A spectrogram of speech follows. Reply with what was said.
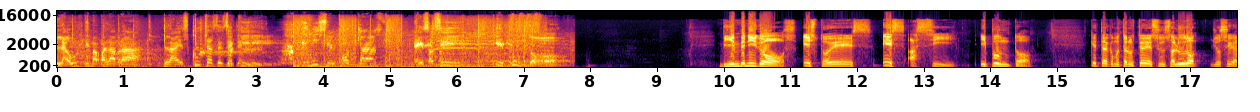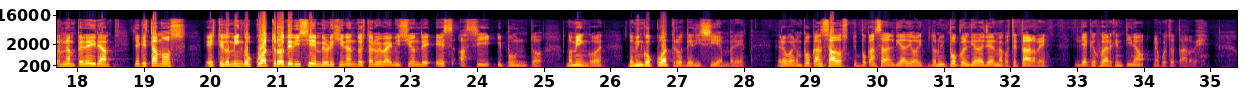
La última palabra la escuchas desde aquí. Inicia el podcast. Es así y punto. Bienvenidos. Esto es Es así y punto. ¿Qué tal? ¿Cómo están ustedes? Un saludo. Yo soy Hernán Pereira y aquí estamos este domingo 4 de diciembre originando esta nueva emisión de Es así y punto. Domingo, ¿eh? Domingo 4 de diciembre. Pero bueno, un poco cansado, estoy un poco cansado el día de hoy. Dormí poco el día de ayer, me acosté tarde. El día que fue a Argentina me acuesto tarde.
